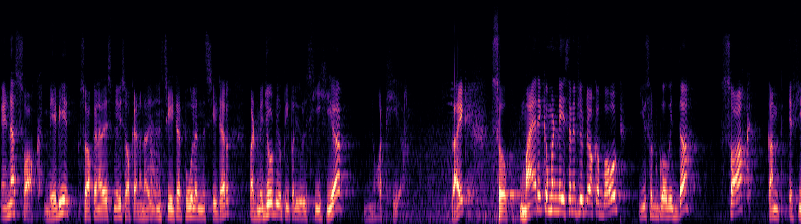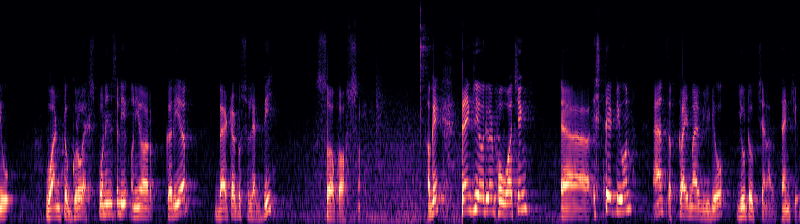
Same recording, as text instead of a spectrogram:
in a SOC. Maybe SOC analyst maybe SOC administrator tool administrator but majority of people you will see here not here right? So my recommendation if you talk about you should go with the SOC if you want to grow exponentially on your career better to select the SOC option. Okay? Thank you everyone for watching. Uh, stay tuned and subscribe my video youtube channel. Thank you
